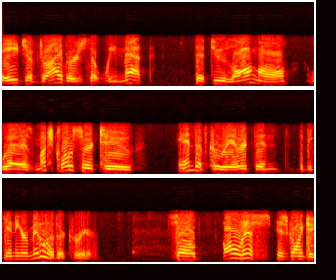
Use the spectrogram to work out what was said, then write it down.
age of drivers that we met that do long haul was much closer to end of career than the beginning or middle of their career. So all this is going to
